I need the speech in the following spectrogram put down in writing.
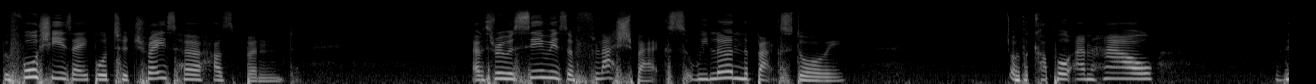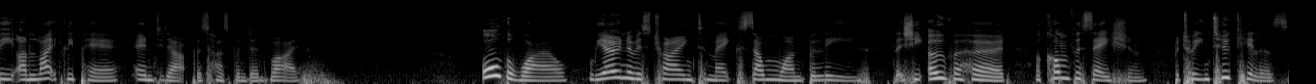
before she is able to trace her husband. And through a series of flashbacks, we learn the backstory of the couple and how the unlikely pair ended up as husband and wife. All the while, Leona is trying to make someone believe that she overheard a conversation between two killers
